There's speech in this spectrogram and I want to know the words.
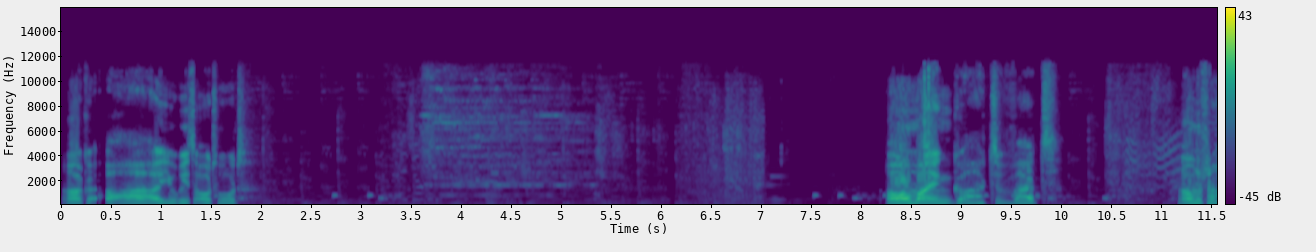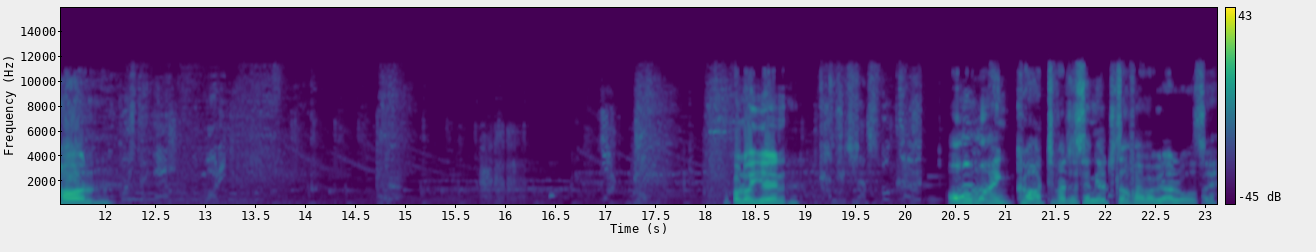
Oh Gott, oh, Juri ist auch tot. Oh mein Gott, was? Komm schon. Komm doch hier hin. Oh mein Gott, was ist denn jetzt auf einmal wieder los? Ey?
